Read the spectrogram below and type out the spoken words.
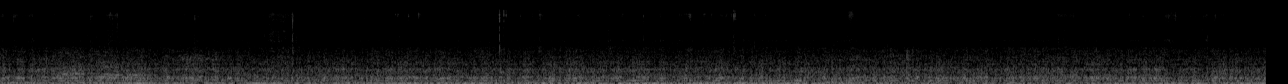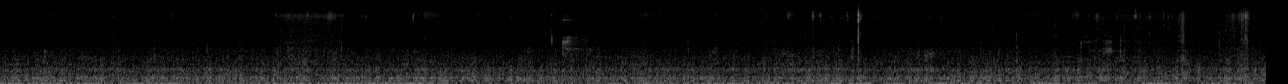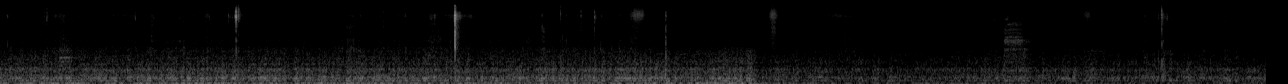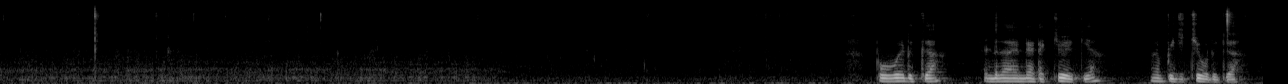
പൂവ് എടുക്കുക. രണ്ട് നാലിന്റെ ഇടയ്ക്ക് വയ്ക്കുക. അങ്ങനെ പിരിച്ചു കൊടുക്കുക.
